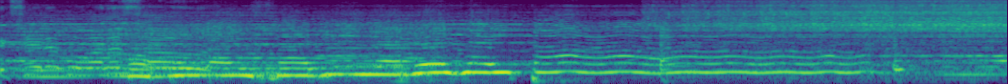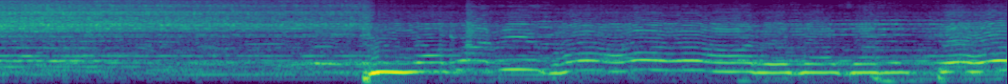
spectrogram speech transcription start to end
মহলাই সারিয়া রে যাইতা বাড়ি ঘর বাগান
